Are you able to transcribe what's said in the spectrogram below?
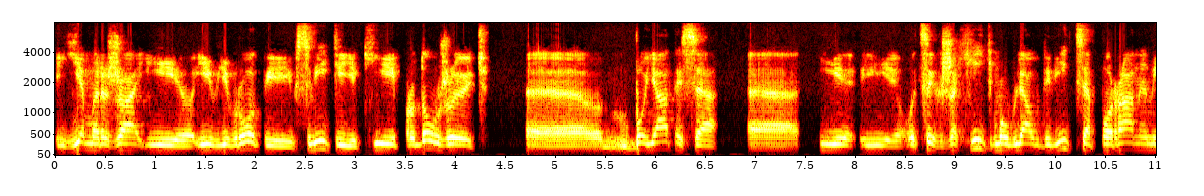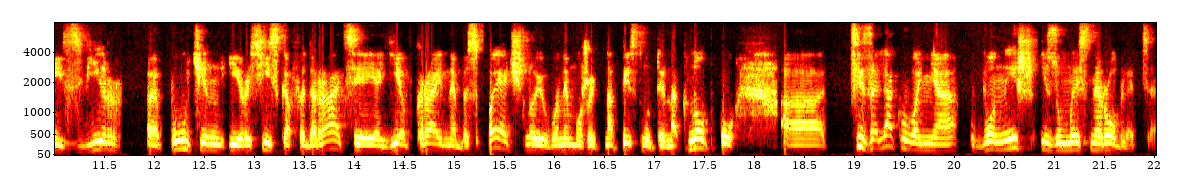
є мережа і, і в Європі, і в світі, які продовжують е, боятися е, і, і оцих жахіть, мовляв, дивіться, поранений звір. е, Путін і Російська Федерація є вкрай небезпечною. Вони можуть натиснути на кнопку. Ці залякування вони ж і зумисне робляться.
